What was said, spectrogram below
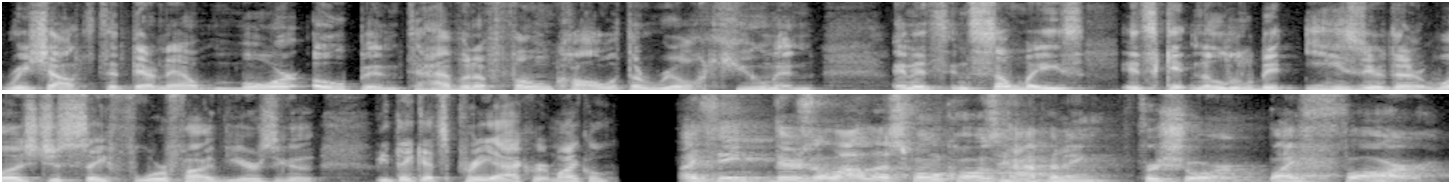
reach outs that they're now more open to having a phone call with a real human. And it's in some ways, it's getting a little bit easier than it was just say four or five years ago. You think that's pretty accurate, Michael? I think there's a lot less phone calls happening for sure, by far.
